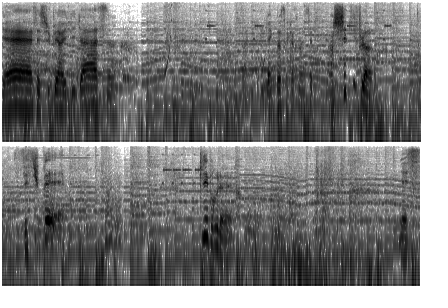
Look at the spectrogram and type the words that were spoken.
Yeah, c'est super efficace. Il gagne 297. Un chétifleur. C'est super. Pied brûleur. Yes.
